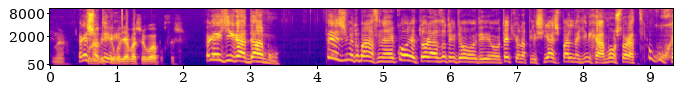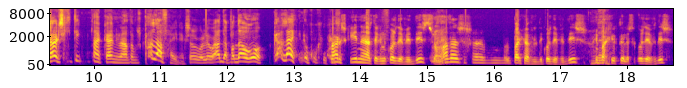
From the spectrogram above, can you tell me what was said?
ναι. Ρε Πού να δεις Σωτήρη. τι έχω διαβάσει εγώ από χθες. ρε γιγαντά μου, παίζεις με τον Παναθηναϊκό, ρε τώρα εδώ το, το, το τέτοιο να πλησιάσει πάλι να γίνει χαμός τώρα, τι ο Κουχάρσκι, τι να κάνει ο άνθρωπος, καλά θα είναι, ξέρω εγώ, λέω, άντα απαντάω εγώ, καλά είναι ο Ο Κουχάρσκι. Χάρσκι είναι ένας τεχνικός διευθυντής της ομάδας. Υπάρχει ο αθλητικός διευθυντής, υπάρχει ο εκτελεστικό διευθυντής.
